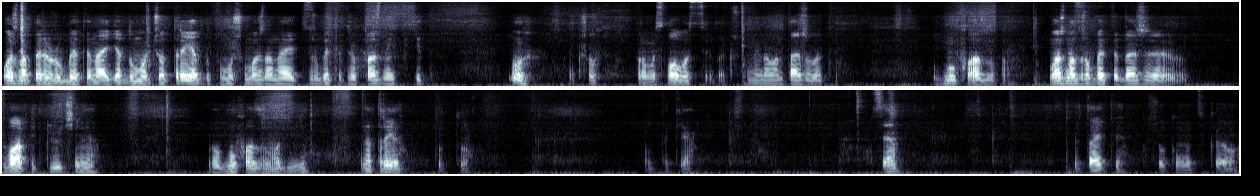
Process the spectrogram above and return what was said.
Можна переробити навіть, я думав, що три, тому що можна навіть зробити трьохфазний вхід. Ну, якщо в промисловості, так щоб не навантажувати одну фазу. Можна зробити навіть два підключення. На одну фазу, на дві, на три. Тобто от таке. Все. Питайте, що кому цікаво.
